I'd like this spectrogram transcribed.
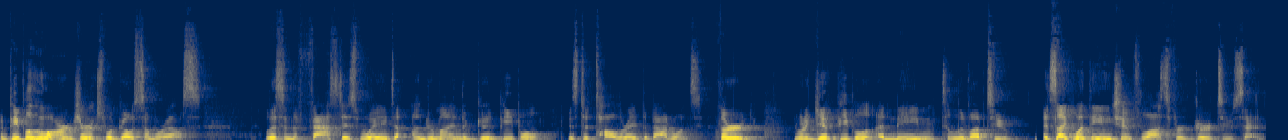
And people who aren't jerks will go somewhere else. Listen, the fastest way to undermine the good people is to tolerate the bad ones. Third, you wanna give people a name to live up to. It's like what the ancient philosopher Goethe said.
